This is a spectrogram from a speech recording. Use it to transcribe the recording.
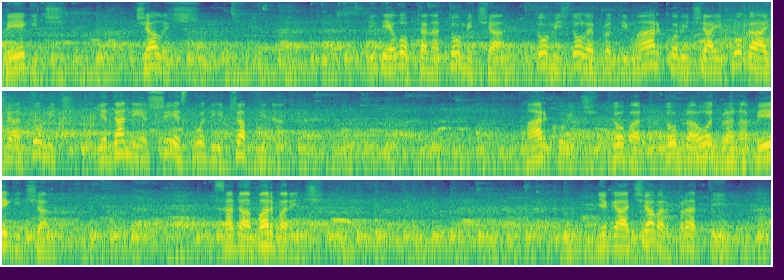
Begić, Čališ, ide lopta na Tomića, Tomić dole protiv Markovića i pogađa. Tomić, 11-6 vodi Čapljina. Marković, dobar, dobra odbrana Begića, sada Barbarić. Njega Čavar prati,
